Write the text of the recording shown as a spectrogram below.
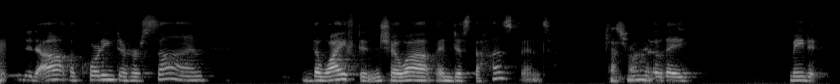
right. ended up according to her son the wife didn't show up and just the husband That's right. so they made it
